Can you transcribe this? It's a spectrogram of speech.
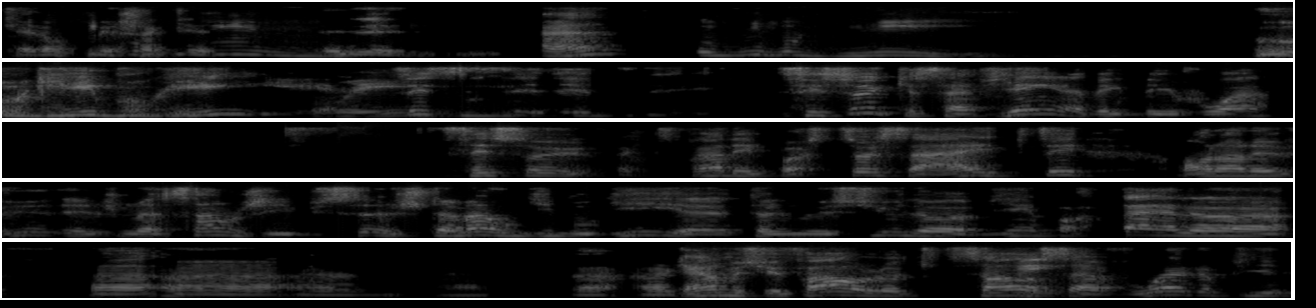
quel autre méchant Hein? Oogie Boogie. Oogie Boogie? Oui. C'est sûr que ça vient avec des voix. C'est sûr. tu prends des postures, ça aide. tu sais, on en a vu, je me sens, j'ai vu ça justement Guy Boogie, euh, tu as le monsieur là, bien portant, là, un, grand monsieur fort là, qui sort sa voix, là, puis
